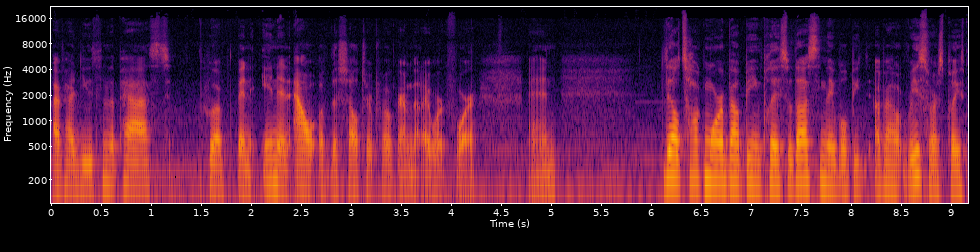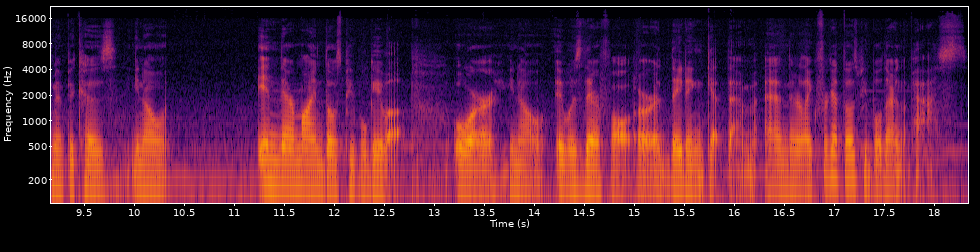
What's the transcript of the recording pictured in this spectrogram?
I've had youth in the past who have been in and out of the shelter program that I work for, and they'll talk more about being placed with us than they will be about resource placement because, you know, in their mind, those people gave up, or, you know, it was their fault, or they didn't get them. And they're like, forget those people, they're in the past.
